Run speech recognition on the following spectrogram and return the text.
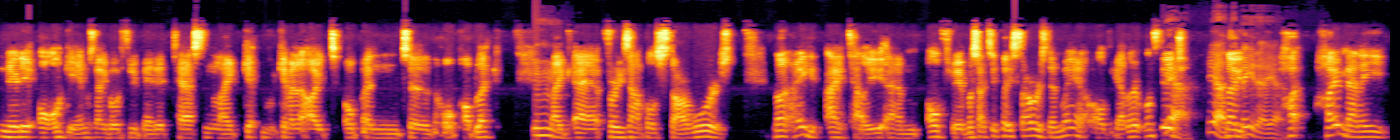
nearly all games now go through beta testing, like get, giving it out open to the whole public. Mhm. Like uh, for example, Star Wars. Now I I tell you, um, all three of us actually play Star Wars, didn't we? All together at one stage. yeah, yeah, the beta, yeah. How, how many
